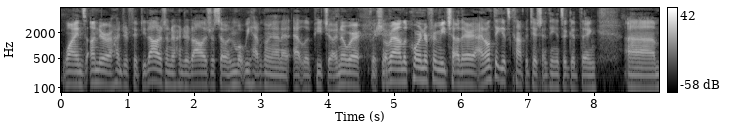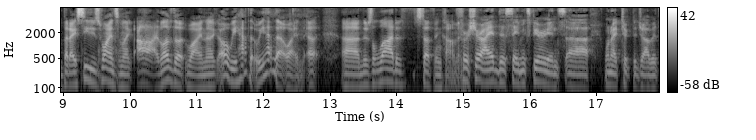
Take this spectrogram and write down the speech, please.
wines under 150 dollars, under 100 dollars or so, and what we have going on at, at L'Apicio. I know we're sure. around the corner from each other. I don't think it's competition. I think it's a good thing. Um, but I see these wines, I'm like, ah, oh, I love the wine. like, oh, we have that. We have that wine. Uh, uh, there's a lot of stuff in common. For sure, I had the same experience uh, when I took the job at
